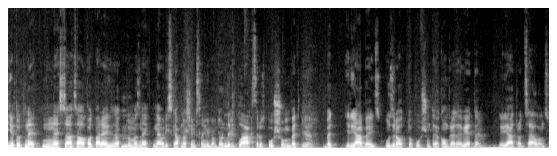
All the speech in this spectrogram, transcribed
ja tu ne, nesāc elpot pareizāk, mm. tu maz ne, nevar izkāpt no šīm slimībām. Tu vari likt mm. plāksteri uz pušumu, bet, yeah. bet ir jābeidz uzraut to pušumu tajā konkrētajā vietā. Yeah. Ir jāatrod cēlonis.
